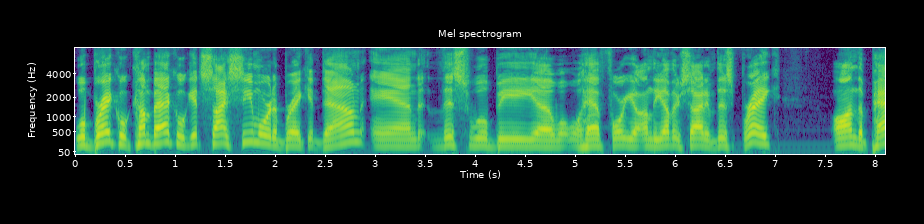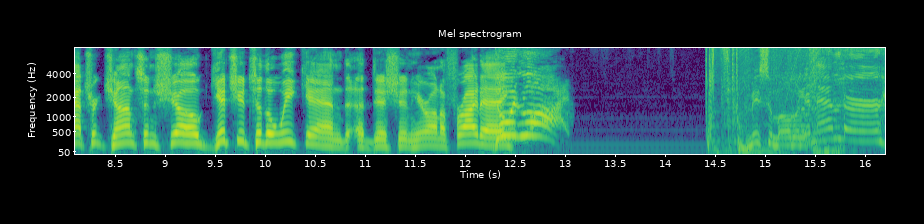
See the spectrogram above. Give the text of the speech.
We'll break. We'll come back. We'll get Cy Seymour to break it down, and this will be uh, what we'll have for you on the other side of this break on the Patrick Johnson Show. Get you to the weekend edition here on a Friday. Do it live! Miss a moment. Remember,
